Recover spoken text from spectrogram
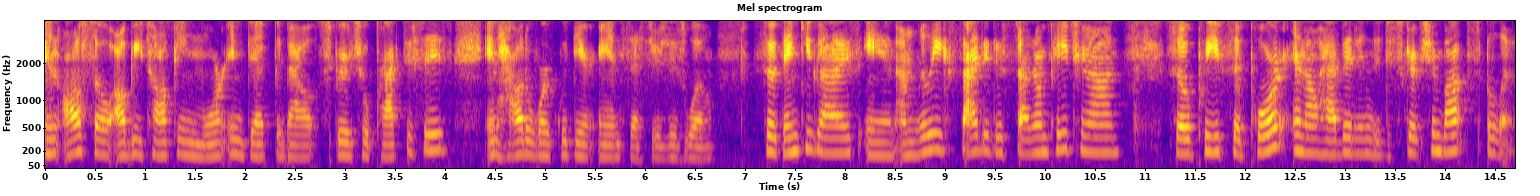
And also, I'll be talking more in depth about spiritual practices and how to work with your ancestors as well. So, thank you guys, and I'm really excited to start on Patreon. So, please support, and I'll have it in the description box below.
